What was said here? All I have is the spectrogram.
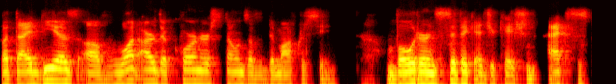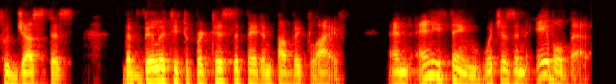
but the ideas of what are the cornerstones of democracy voter and civic education, access to justice, the ability to participate in public life, and anything which has enabled that.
